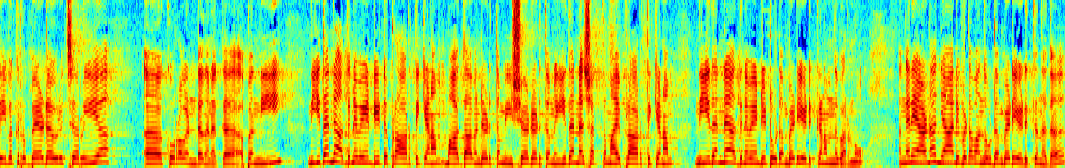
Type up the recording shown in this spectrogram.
ദൈവകൃപയുടെ ഒരു ചെറിയ കുറവുണ്ട് നിനക്ക്. അപ്പം നീ നീ തന്നെ അതിനു വേണ്ടിയിട്ട് പ്രാർത്ഥിക്കണം. മാതാവിന്റെ അടുത്തും ഈശോയുടെ അടുത്തും നീ തന്നെ ശക്തമായി പ്രാർത്ഥിക്കണം. നീ തന്നെ അതിനു വേണ്ടിയിട്ട് ഉടമ്പടി എടുക്കണം എന്ന് പറഞ്ഞു. അങ്ങനെയാണ് ഞാനിവിടെ വന്ന് ഉടമ്പടി എടുക്കുന്നത്.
